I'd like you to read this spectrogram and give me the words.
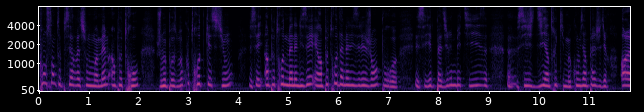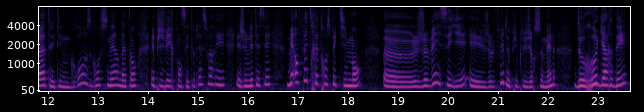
constante observation de moi-même, un peu trop. Je me pose beaucoup trop de questions. J'essaye un peu trop de m'analyser et un peu trop d'analyser les gens pour euh, essayer de pas dire une bêtise. Euh, si je dis un truc qui me convient pas, je vais dire Oh là là, t'as été une grosse, grosse merde, Nathan. Et puis je vais y repenser toute la soirée et je vais me détester. Mais en fait, rétrospectivement, euh, je vais essayer, et je le fais depuis plusieurs semaines, de regarder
